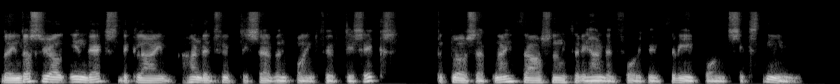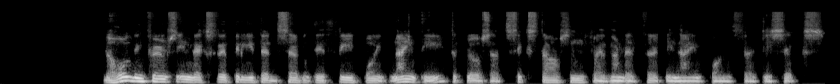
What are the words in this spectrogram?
The industrial index declined 157.56 to close at 9,343.16. The holding firms index retreated 73.90 to close at 6,539.36.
